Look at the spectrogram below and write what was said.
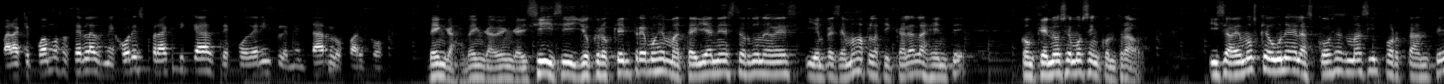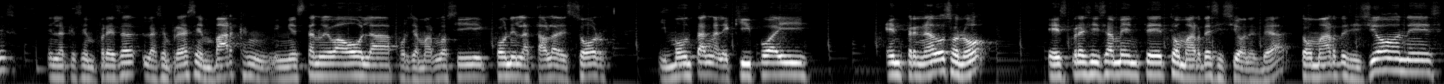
para que podamos hacer las mejores prácticas de poder implementarlo, Falco. Venga, venga, venga. Y sí, sí, yo creo que entremos en materia, Néstor, de una vez y empecemos a platicarle a la gente con qué nos hemos encontrado. Y sabemos que una de las cosas más importantes en la que las empresas se embarcan en esta nueva ola, por llamarlo así, ponen la tabla de surf y montan al equipo ahí, entrenados o no, es precisamente tomar decisiones, ¿verdad? Tomar decisiones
